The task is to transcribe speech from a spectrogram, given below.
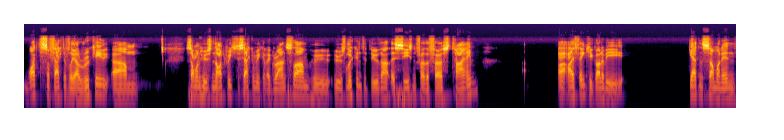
what's effectively a rookie, um, someone who's not reached the second week of the Grand Slam, who who's looking to do that this season for the first time. I, I think you got to be getting someone in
